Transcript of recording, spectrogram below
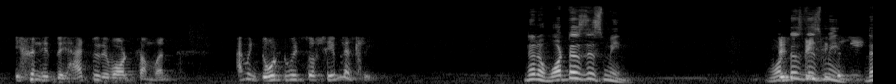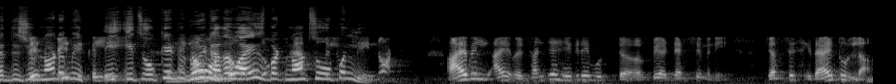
even if they had to reward someone. I mean, don't do it so shamelessly. No, no. What does this mean? What This does this mean? That this should this not have been. It's okay to do it otherwise, no, but not so openly. Not. I will. I, Sanjay Hegde would uh, bear testimony. Justice Hidayatullah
